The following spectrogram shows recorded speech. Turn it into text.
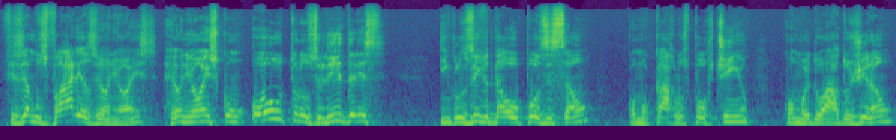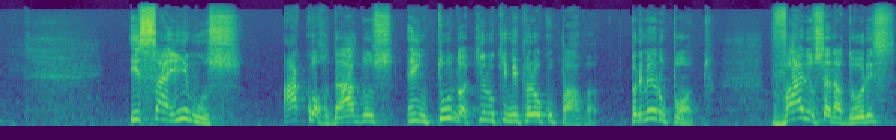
Fizemos várias reuniões, reuniões com outros líderes inclusive da oposição, como Carlos Portinho, como Eduardo Girão, e saímos acordados em tudo aquilo que me preocupava. Primeiro ponto: vários senadores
